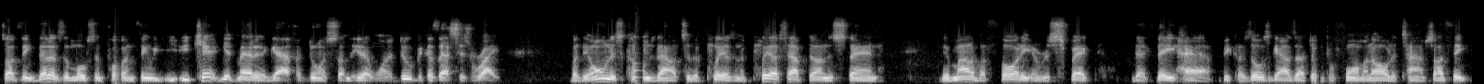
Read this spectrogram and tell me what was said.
So I think that is the most important thing. You, you can't get mad at a guy for doing something he doesn't want to do because that's his right. But the onus comes down to the players, and the players have to understand the amount of authority and respect that they have because those guys out there performing all the time. So I think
